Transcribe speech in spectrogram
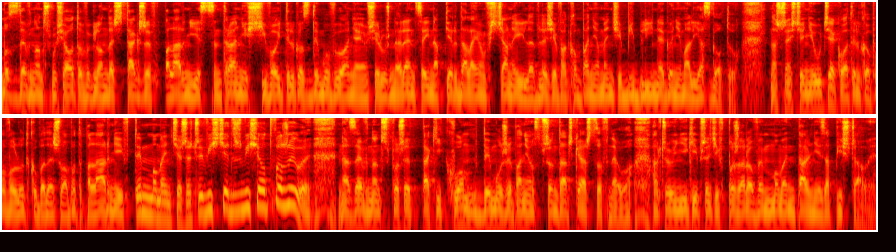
bo z zewnątrz musiało to wyglądać tak, że w palarni jest centralnie siwo i tylko z dymu wyłaniają się różne ręce i napierdalają w ścianę ile wlezie w akompaniamencie biblijnego niemal jazgotu. Na szczęście nie uciekła, tylko powolutku podeszła pod palarnię i w tym momencie rzeczywiście drzwi się otworzyły. Na zewnątrz poszedł taki kłąb dymu, że panią sprzątaczkę aż cofnęło, a czujniki przeciwpożarowe momentalnie zapiszczały.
